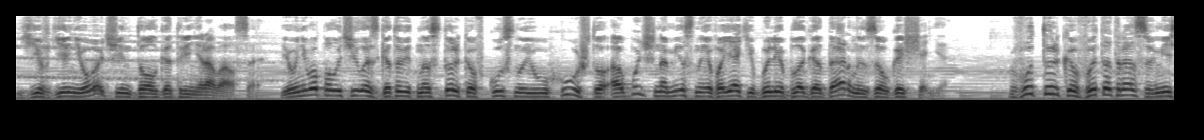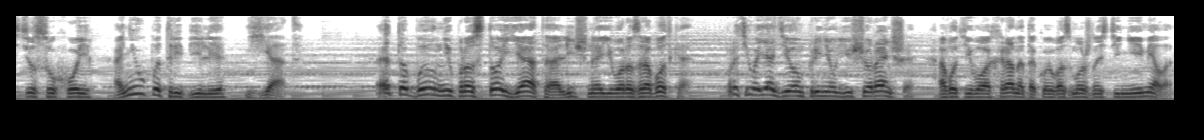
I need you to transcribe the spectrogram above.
Евгений очень долго тренировался, и у него получилось готовить настолько вкусную уху, что обычно местные вояки были благодарны за угощение. Вот только в этот раз вместе с ухой они употребили яд – это был не простой яд, а личная его разработка. Противоядие он принял еще раньше, а вот его охрана такой возможности не имела.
